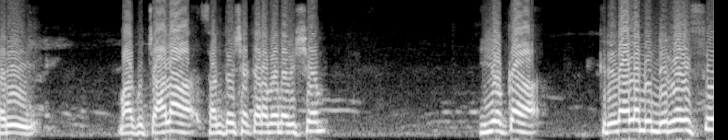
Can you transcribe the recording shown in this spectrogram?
మరి మాకు చాలా సంతోషకరమైన విషయం. ఈ యొక్క క్రీడలను నిర్వహిస్తూ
